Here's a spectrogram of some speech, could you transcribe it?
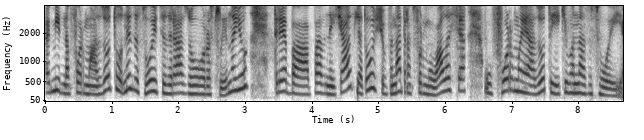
Амідна форма азоту не засвоюється зразу рослиною. Треба певний час для того, щоб вона трансформувалася у форми азоту, які вона засвоює.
